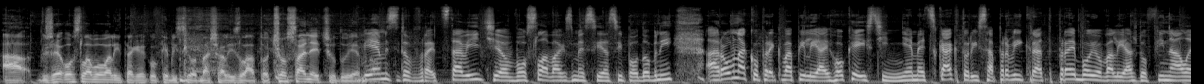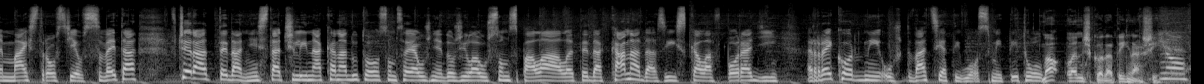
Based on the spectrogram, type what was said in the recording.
a že oslavovali tak, ako keby si odnašali zlato. Čo sa nečudujem. no. Viem si to predstaviť, v oslavách sme si asi podobní. A rovnako prekvapili aj hokejisti Nemecka, ktorí sa prvýkrát prebojovali až do finále majstrovstiev sveta. Včera teda nestačili na Kanadu, toho som sa ja už nedožila, už som spala, ale teda Kanada získala v poradí rekordný už 28. titul. No, len škoda tých našich. No.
